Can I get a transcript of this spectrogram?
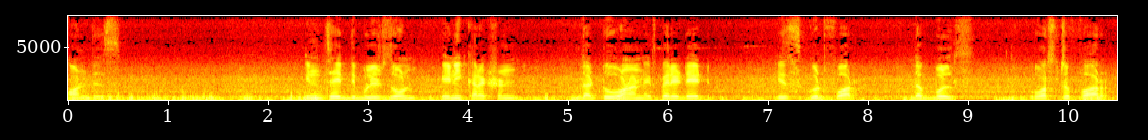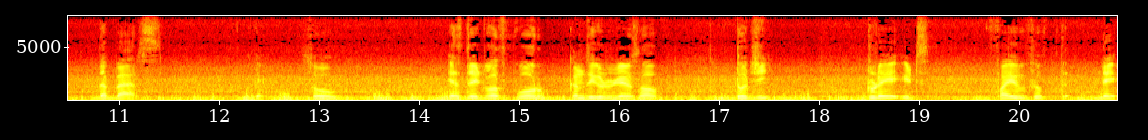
on this. Inside the bullish zone, any correction that two on an expiry date is good for the bulls worst for the Bears. Okay, so yesterday it was four consecutive days of doji. Today it's five fifth day,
